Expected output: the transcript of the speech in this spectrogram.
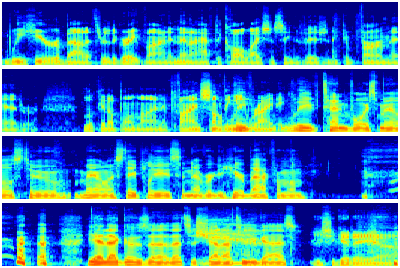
we hear about it through the grapevine, and then I have to call licensing division and confirm it, or look it up online and find something leave, in writing. Leave ten voicemails to Maryland State Police and never hear back from them. yeah, that goes. Uh, that's a shout out to you guys. You should get a uh,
